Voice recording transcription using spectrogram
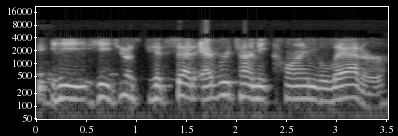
he he just had said every time he climbed the ladder,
